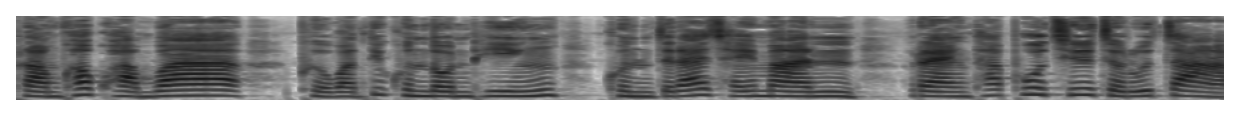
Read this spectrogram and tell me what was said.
พร้อมข้อความว่า เผื่อวันที่คุณโดนทิ้ง คุณจะได้ใช้มัน แรงถ้าพูดชื่อจะรู้จัก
